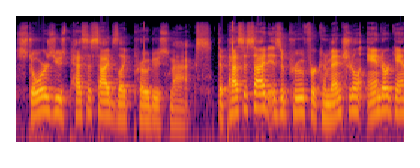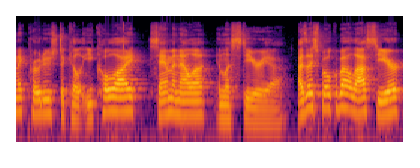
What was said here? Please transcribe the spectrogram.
stores use pesticides like Producemaxx. The pesticide is approved for conventional and organic produce to kill E. coli, Salmonella, and Listeria. As I spoke about last year,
